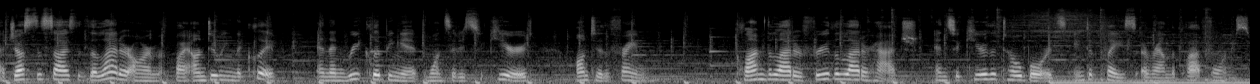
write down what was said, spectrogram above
Adjust the size of the ladder arm by undoing the clip and then reclipping it once it is secured onto the frame. Climb the ladder through the ladder hatch and secure the toe boards into place around the platforms.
